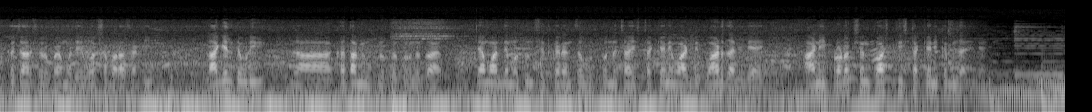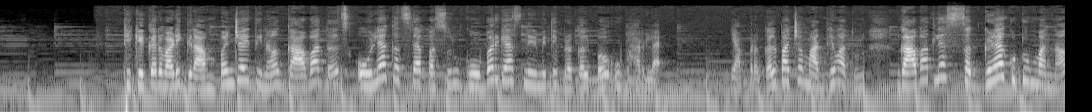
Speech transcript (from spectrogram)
फक्त चारशे रुपयामध्ये वर्षभरासाठी लागेल तेवढी खत आम्ही उपलब्ध करून देतो आहे. त्या माध्यमातून शेतकऱ्यांचं उत्पन्न चाळीस टक्क्यांनी वाढली वाढ झालेली आहे आणि प्रोडक्शन कॉस्ट तीस टक्क्यांनी कमी झालेली आहे. ठिकेकरवाडी ग्रामपंचायतीनं गावातच ओल्या कचऱ्यापासून गोबर गॅस निर्मिती प्रकल्प उभारलाय. या प्रकल्पाच्या माध्यमातून गावातल्या सगळ्या कुटुंबांना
